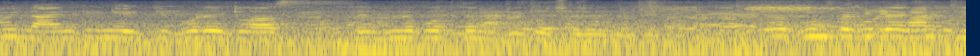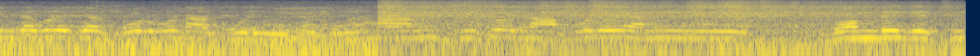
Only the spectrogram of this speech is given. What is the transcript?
আমি নাইনটিন এইটটি ফোরে ক্লাস সেভেনে পড়তে আমি জুতো ছেড়ে দিয়েছি। এবার ঘুম থেকে উঠে একদিন চিন্তা করে যা করব না আর করিনি আমি জুতো না পরে আমি বম্বে গেছি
